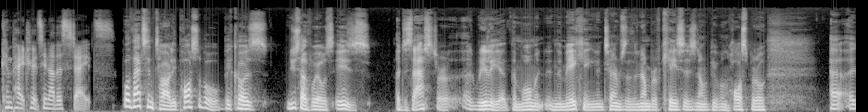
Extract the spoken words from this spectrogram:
compatriots in other states. Well, that's entirely possible because New South Wales is a disaster, uh, really, at the moment in the making in terms of the number of cases, number of people in hospital, uh,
